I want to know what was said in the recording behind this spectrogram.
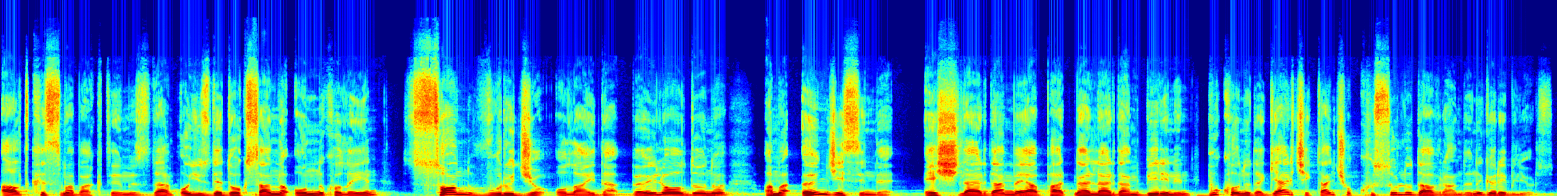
alt kısma baktığımızda o yüzde 90'la 10'luk olayın son vurucu olayda böyle olduğunu ama öncesinde eşlerden veya partnerlerden birinin bu konuda gerçekten çok kusurlu davrandığını görebiliyoruz.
